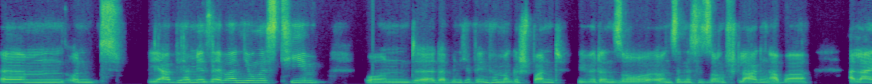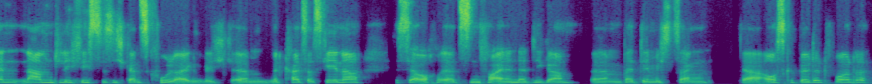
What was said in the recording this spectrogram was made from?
Ähm, und ja, wir haben ja selber ein junges Team und äh, da bin ich auf jeden Fall mal gespannt, wie wir dann so uns in der Saison schlagen. Aber allein namentlich liest es sich ganz cool eigentlich. Ähm, mit Karlsruhe Jena ist ja auch jetzt ein Verein in der Liga, ähm, bei dem ich sozusagen ja, ausgebildet wurde.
